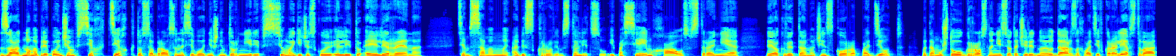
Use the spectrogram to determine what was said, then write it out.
Заодно мы прикончим всех тех, кто собрался на сегодняшнем турнире, всю магическую элиту Эйли Рена. Тем самым мы обескровим столицу и посеем хаос в стране, и Аквитан очень скоро падет, потому что угроз нанесет очередной удар, захватив королевство,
